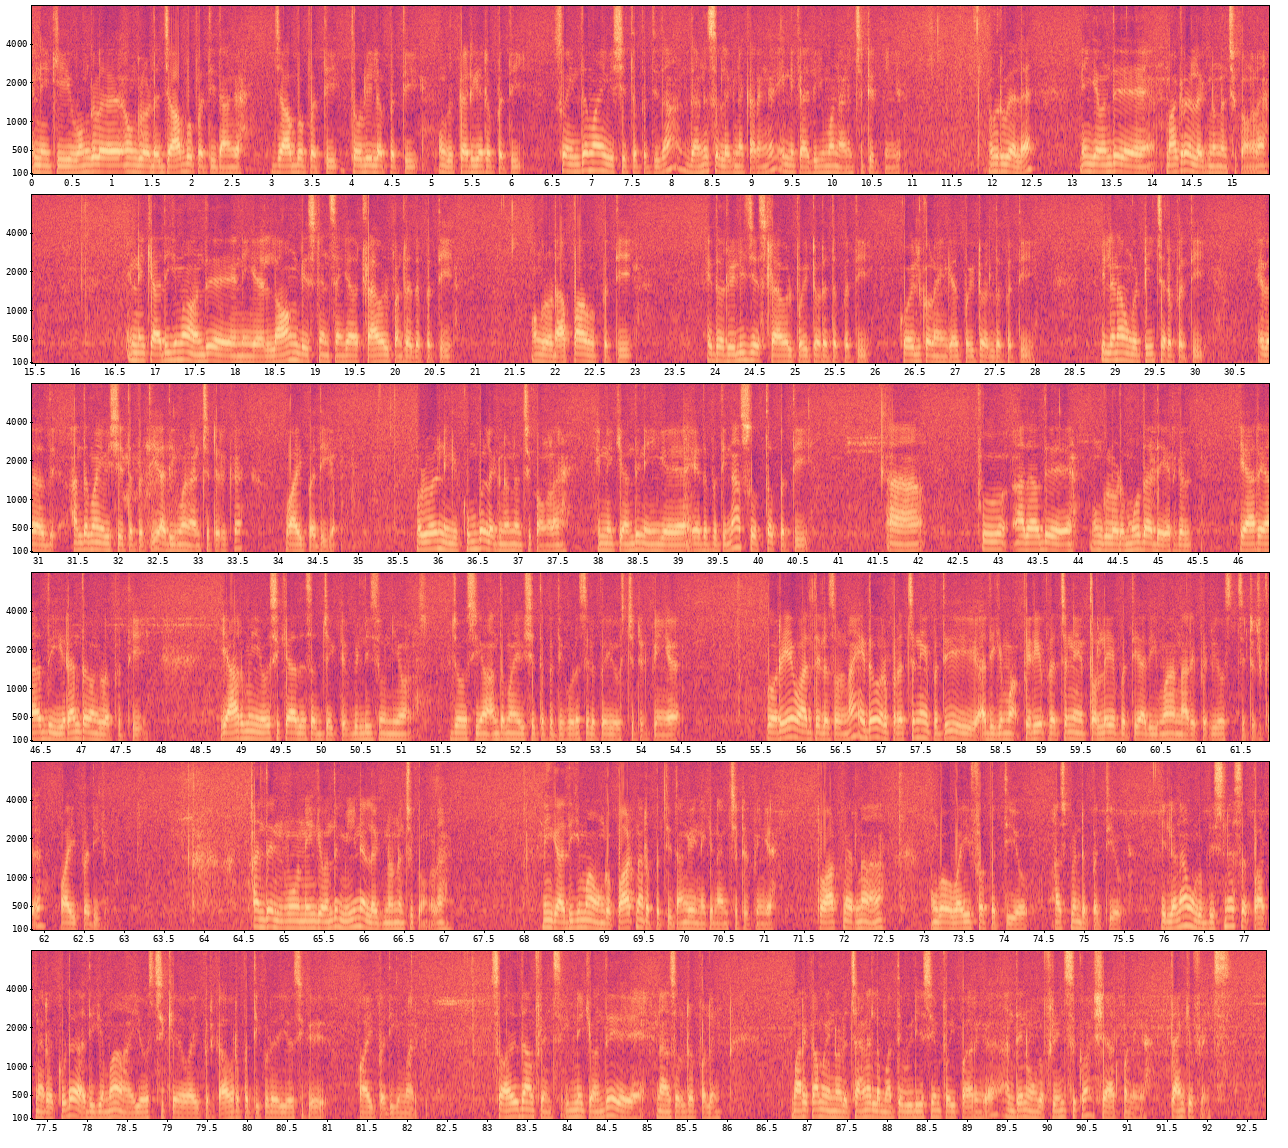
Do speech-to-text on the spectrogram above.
இன்றைக்கி உங்களை உங்களோட ஜாபை பற்றி தாங்க. ஜாபை பற்றி தொழிலை பற்றி உங்கள் கரியரை பற்றி ஸோ இந்த மாதிரி விஷயத்தை பற்றி தான் தனுசு லக்னக்காரங்க இன்றைக்கி அதிகமாக நினச்சிட்டு இருப்பீங்க. ஒருவேளை நீங்கள் வந்து மகர லக்னம்னு வச்சுக்கோங்களேன். இன்றைக்கி அதிகமாக வந்து நீங்கள் லாங் டிஸ்டன்ஸ் எங்கேயாவது ட்ராவல் பண்ணுறதை பற்றி உங்களோட அப்பாவை பற்றி ஏதோ ரிலீஜியஸ் ட்ராவல் போயிட்டு வரதை பற்றி கோயில் குளம் எங்கேயாவது போயிட்டு வரதை பற்றி இல்லைனா உங்கள் டீச்சரை பற்றி ஏதாவது அந்த மாதிரி விஷயத்தை பற்றி அதிகமாக நினச்சிட்டு இருக்க வாய்ப்பு அதிகம். ஒருவேளை நீங்கள் கும்பல் லக்னம்னு வச்சுக்கோங்களேன் இன்றைக்கி வந்து நீங்கள் எதை பற்றினா சொத்தை பற்றி பூ அதாவது உங்களோட மூதாதையர்கள் யாரையாவது இறந்தவங்களை பற்றி யாருமே யோசிக்காத சப்ஜெக்ட் பில்லி சூன்யம் ஜோசியம் அந்த மாதிரி விஷயத்தை பற்றி கூட சில பேர் யோசிச்சுட்டு இருப்பீங்க. ஒரே வார்த்தையில் சொல்லணும்னா ஏதோ ஒரு பிரச்சனையை பற்றி அதிகமாக பெரிய பிரச்சனையை தொல்லையை பற்றி அதிகமாக நிறைய பேர் யோசிச்சுட்டு இருக்க வாய்ப்பு அதிகம். அண்ட் தென் நீங்கள் வந்து மீன லக்னம்னு வச்சுக்கோங்களேன். நீங்கள் அதிகமாக உங்கள் பார்ட்னரை பற்றி தாங்க இன்றைக்கி நினச்சிட்டு இருப்பீங்க. பார்ட்னர்னால் உங்கள் ஒய்ஃபை பற்றியோ ஹஸ்பண்டை பற்றியோ இல்லைனா உங்கள் பிஸ்னஸை பார்ட்னரை கூட அதிகமாக யோசிக்க வாய்ப்பு இருக்குது அவரை பற்றி கூட யோசிக்க வாய்ப்பு அதிகமாக இருக்குது ஸோ அதுதான் ஃப்ரெண்ட்ஸ் இன்றைக்கி வந்து நான் சொல்கிற பலன். மறக்காமல் என்னோடய சேனலில் மற்ற வீடியோஸையும் போய் பாருங்கள் அண்ட் தென் உங்கள் ஃப்ரெண்ட்ஸுக்கும் ஷேர் பண்ணுங்கள் தேங்க்யூ ஃப்ரெண்ட்ஸ்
